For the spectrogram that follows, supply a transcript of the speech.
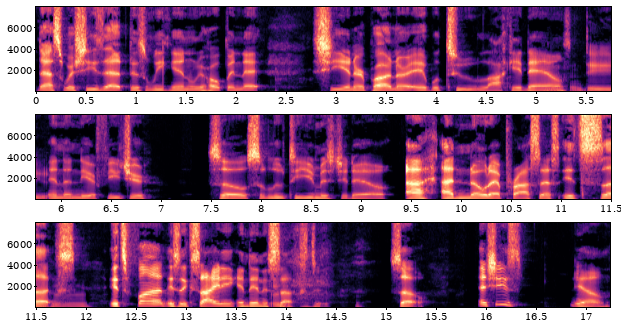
that's where she's at this weekend. We're hoping that she and her partner are able to lock it down Yes, indeed. in the near future. So salute to you, Miss Janelle. I I know that process. It sucks. Mhm. It's fun. It's exciting, and then it sucks too. So, and she's you know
